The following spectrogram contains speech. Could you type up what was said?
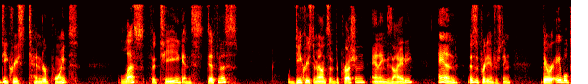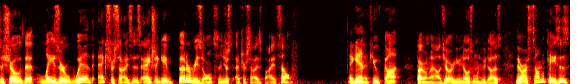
decreased tender points, less fatigue and stiffness, decreased amounts of depression and anxiety, and, this is pretty interesting, they were able to show that laser with exercises actually gave better results than just exercise by itself. Again, if you've got fibromyalgia or you know someone who does, there are some cases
